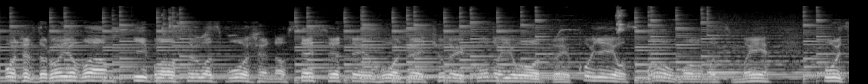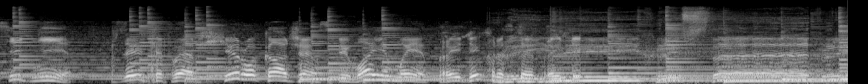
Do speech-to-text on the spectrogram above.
Боже здоров'я вам і благослови вас Боже на все святе Боже, чудо ікону Його, до якої основу молимось ми у ці дні. Завжди в четвер щиро каже, співаємо ми, прийди Христе, прийди. Христе, прийди,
